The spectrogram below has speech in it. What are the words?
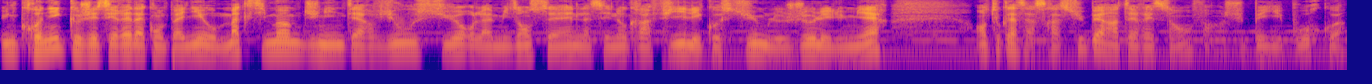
une chronique que j'essaierai d'accompagner au maximum d'une interview sur la mise en scène, la scénographie, les costumes, le jeu, les lumières. En tout cas, ça sera super intéressant. Enfin, je suis payé pour quoi.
